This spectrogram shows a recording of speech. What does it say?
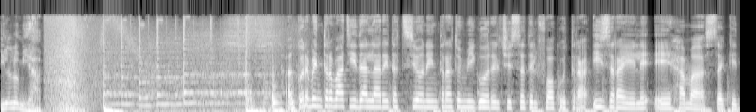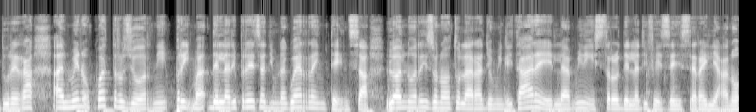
Il Mia. Ancora ben trovati dalla redazione, è entrato in vigore il cessate il fuoco tra Israele e Hamas che durerà almeno quattro giorni prima della ripresa di una guerra intensa. Lo hanno reso noto la radio militare e il ministro della difesa israeliano.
